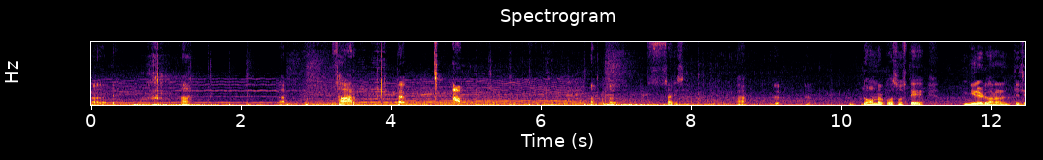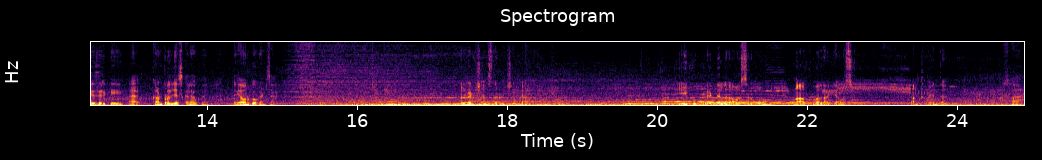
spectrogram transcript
రాదంటే సార్! Sorry sir. డోనర్ కోసం వస్తే మీరే డోనర్ అని తెలిసేసరికి కంట్రోల్ చేసుకోలేకపోయాను. ఏమనుకోకండి సార్. డొనేట్ చేస్తానని చెప్పాను. నీకు బ్లడ్ ఎలా అవసరమో నాకు అలాగే అవసరం. అర్థమైందా? సార్.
